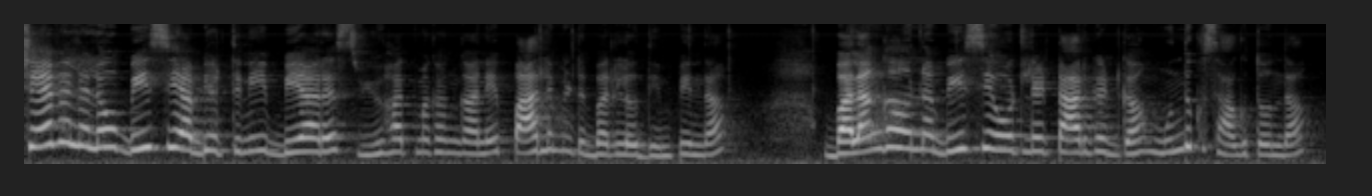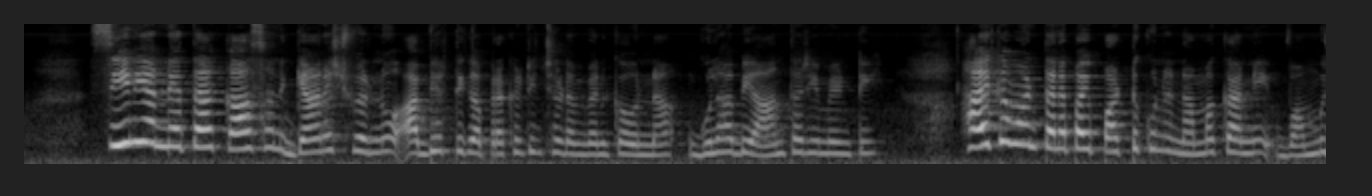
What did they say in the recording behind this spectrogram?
చేవెళ్ళలో బీసీ అభ్యర్థిని బీఆర్ఎస్ వ్యూహాత్మకంగానే పార్లమెంటు బరిలో దింపిందా? బలంగా ఉన్న బీసీ ఓట్లే టార్గెట్గా ముందుకు సాగుతోందా? సీనియర్ నేత కాసాని జ్ఞానేశ్వర్ను అభ్యర్థిగా ప్రకటించడం వెనుక ఉన్న గులాబీ ఆంతర్యం ఏంటి హైకమాండ్ తనపై పట్టుకున్న నమ్మకాన్ని వమ్ము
